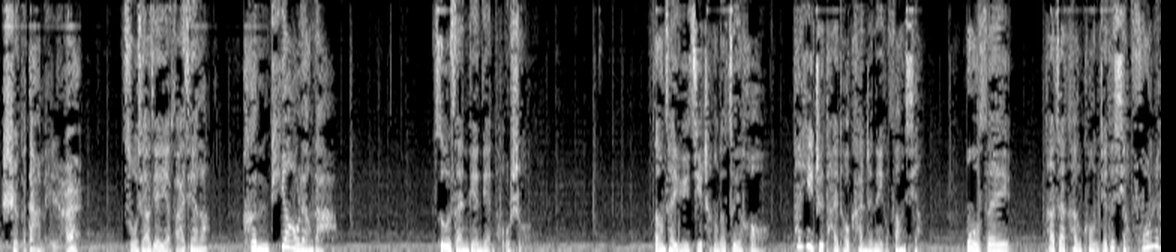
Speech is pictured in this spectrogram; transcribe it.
是个大美人儿。苏小姐也发现了，很漂亮的。苏三点点头说：“方才虞姬唱到最后，他一直抬头看着那个方向，莫非他在看孔家的小夫人？”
